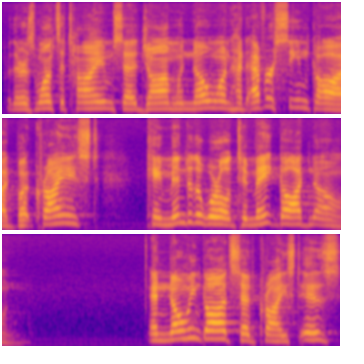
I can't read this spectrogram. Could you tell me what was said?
For there was once a time, said John, when no one had ever seen God, but Christ came into the world to make God known. And knowing God, said Christ, is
